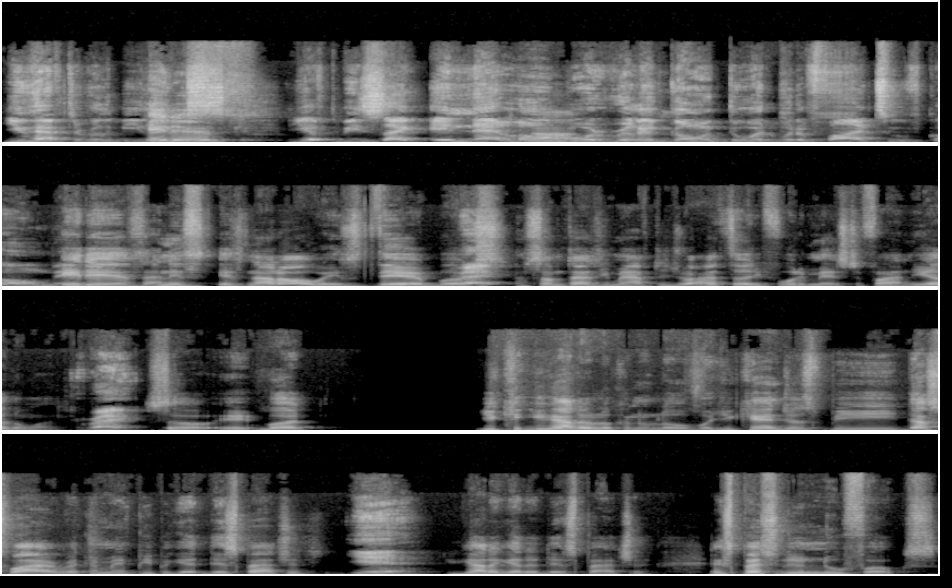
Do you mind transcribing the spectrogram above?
you have to really be like, It is. you have to be like in that load Nah, board, really going through it with a fine tooth comb, man. It is, and it's it's not always there, but Right. sometimes you may have to drive 30, 40 minutes to find the other one. Right. So, it, but you can, you got to look on the load board. You can't just be. That's why I recommend people get dispatchers. Yeah. You got to get a dispatcher, especially the new folks.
